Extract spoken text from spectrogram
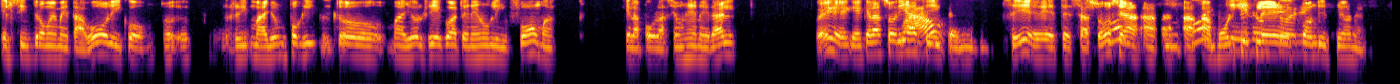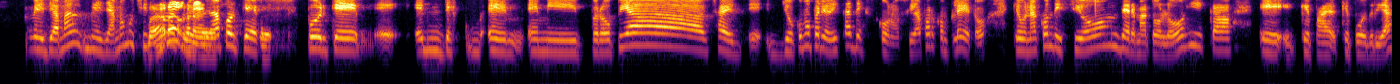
el síndrome metabólico, eh, mayor, un poquito mayor riesgo a tener un linfoma que la población general. Pues, que, que la psoriasis sí, este, se asocia a, múltiples condiciones. Me llama, me llama muchísimo la curiosidad porque, eh, porque eh, en, mi propia, o sea, eh, yo como periodista desconocía por completo que una condición dermatológica que, que, podría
